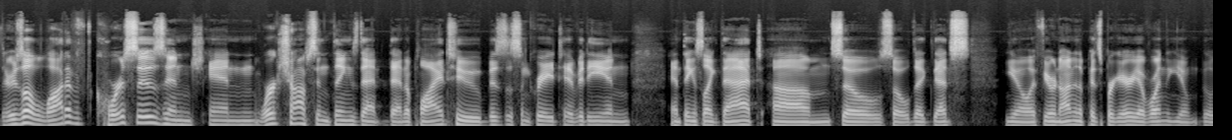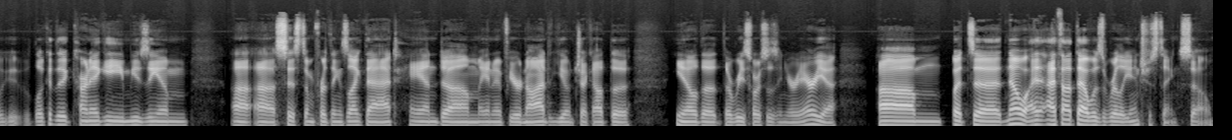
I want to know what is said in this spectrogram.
there's a lot of courses and and workshops and things that that apply to business and creativity and and things like that. Um, so so like that's you know if you're not in the Pittsburgh area, run you know look at the Carnegie Museum uh, uh, system for things like that. And um, and if you're not, you know, check out the you know the the resources in your area. Um, but uh, no, I, I thought that was really interesting. So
